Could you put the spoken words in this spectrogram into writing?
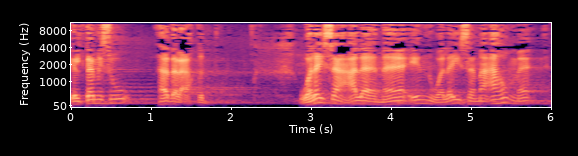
التمسوا هذا العقد. وليس على ماء وليس معهم ماء.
